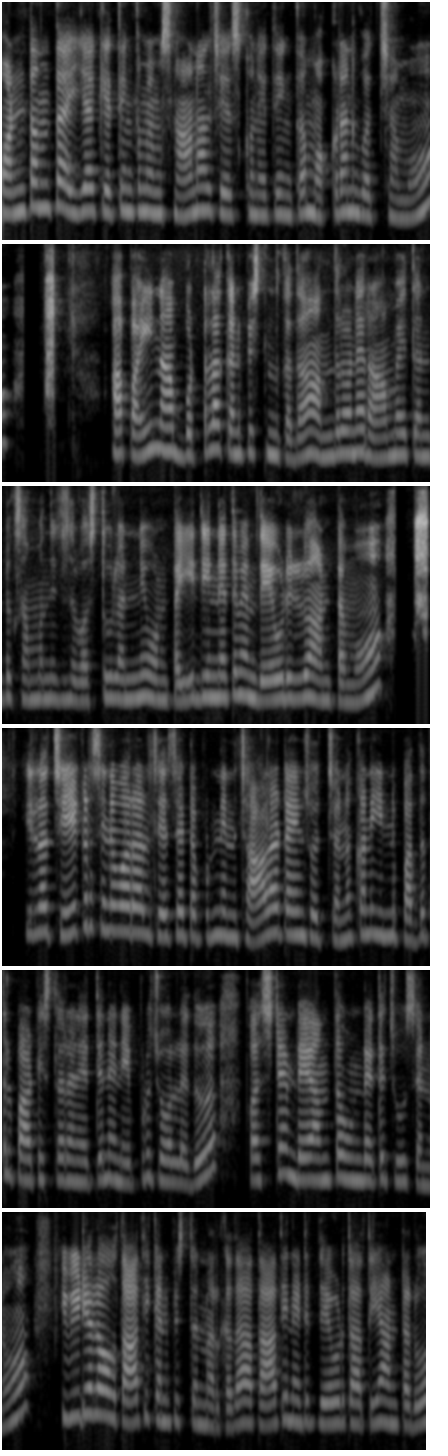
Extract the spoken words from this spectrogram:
వంటంతా అయ్యాకైతే ఇంకా మేము స్నానాలు చేసుకుని అయితే ఇంకా మొక్కడానికి వచ్చాము. ఆ పైన బుట్టలా కనిపిస్తుంది కదా అందులోనే రామయ్య తండ్రికి సంబంధించిన వస్తువులన్నీ ఉంటాయి. దీన్నైతే మేము దేవుడిల్లు అంటాము. ఇలా చీకటి శనివారాలు చేసేటప్పుడు నేను చాలా టైమ్స్ వచ్చాను కానీ ఇన్ని పద్ధతులు పాటిస్తారని అయితే నేను ఎప్పుడు చూడలేదు. ఫస్ట్ టైం డే అంతా ఉండి అయితే చూశాను. ఈ వీడియోలో ఒక తాతయ్య కనిపిస్తున్నారు కదా ఆ తాతయ్యని అయితే దేవుడు తాతయ్య అంటారు.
